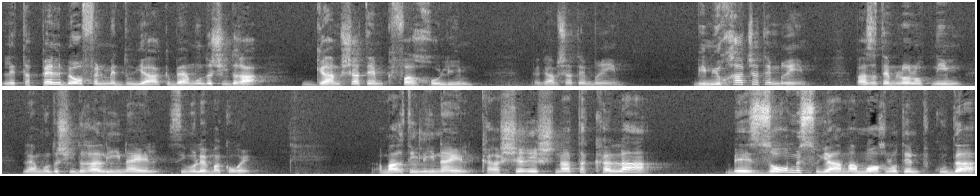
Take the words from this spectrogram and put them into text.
לטפל באופן מדויק בעמוד השדרה, גם שאתם כבר חולים וגם שאתם בריאים. במיוחד שאתם בריאים, ואז אתם לא נותנים לעמוד השדרה להינעל. שימו לב מה קורה. אמרתי להינעל, כאשר ישנה תקלה באזור מסוים, המוח נותן פקודה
